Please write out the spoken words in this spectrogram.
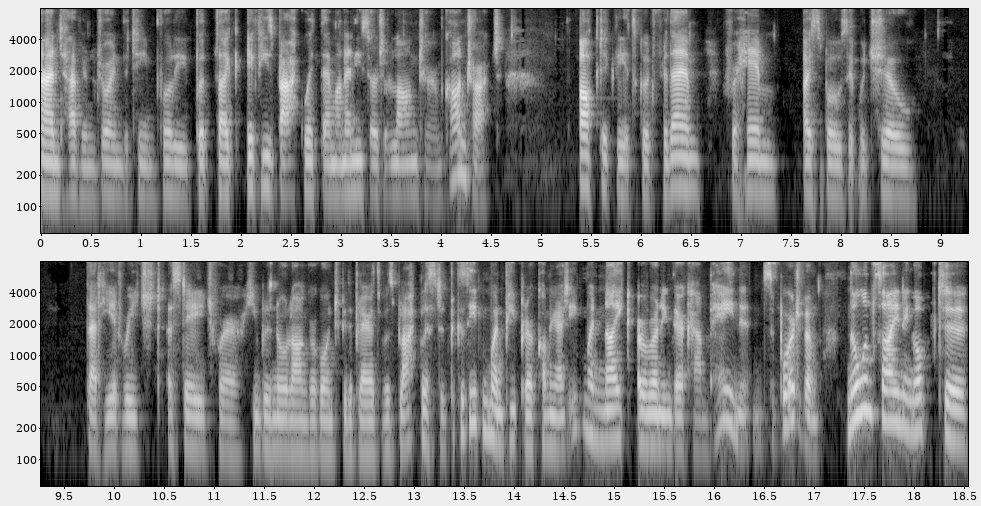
and have him join the team fully. But like if he's back with them on any sort of long term contract, optically it's good for them. For him, I suppose it would show that he had reached a stage where he was no longer going to be the player that was blacklisted. Because even when people are coming out, even when Nike are running their campaign in support of him, no one's signing up to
